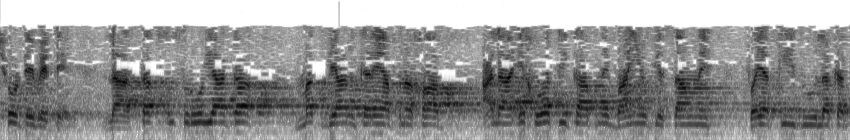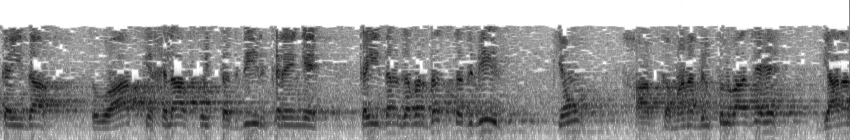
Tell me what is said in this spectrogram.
چھوٹے بیٹے، لا تقصص رویا کا مت بیان کریں اپنا خواب۔ علی اخوتی کا اپنے بھائیوں کے سامنے، فیقیدو لک قیدا، تو وہ آپ کے خلاف کوئی تدبیر کریں گے۔ کئی دن زبردست تدبیر۔ کیوں؟ خواب کا معنی بالکل واضح ہے۔ گیارہ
